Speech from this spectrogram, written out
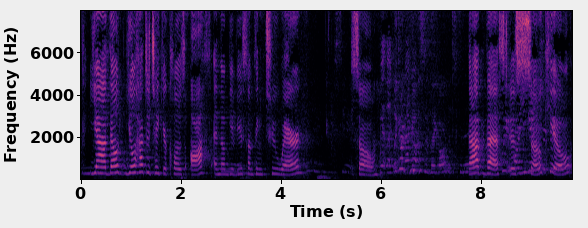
things? Yeah, they'll you'll have to take your clothes off and they'll give you something to wear. So wait, like, Look how is. I got this today. that vest Wait, is so cute.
